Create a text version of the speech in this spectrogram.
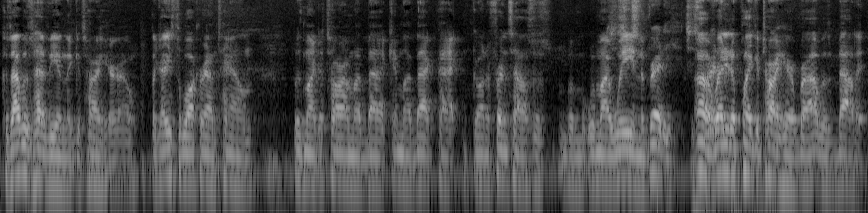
Cause I was heavy in the Guitar Hero. Like I used to walk around town with my guitar on my back and my backpack, going to friends' houses with, with my Wii and the ready. Just oh, ready. to play Guitar Hero, bro. I was about it.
